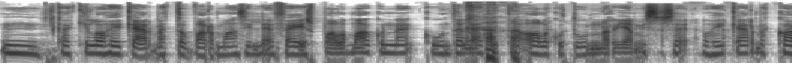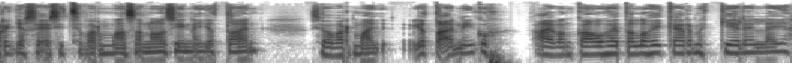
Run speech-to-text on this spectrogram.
Mm, kaikki lohikärmet on varmaan silleen facepalmaa, kun ne kuuntelee tätä alkutunnaria, missä se lohikärme karjasee, ja sitten se varmaan sanoo siinä jotain, se on varmaan jotain niin kuin aivan kauheata lohikärmekielellä, ja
